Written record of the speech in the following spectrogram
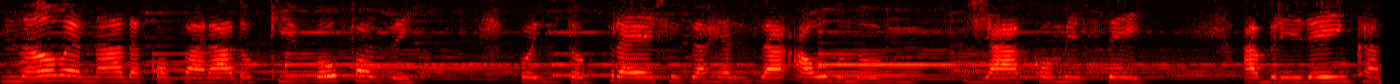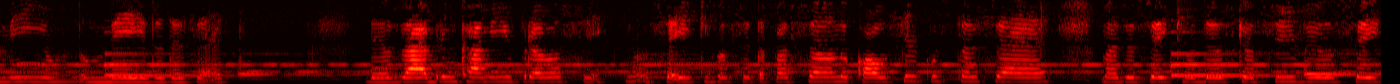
Não é nada comparado ao que vou fazer, pois estou prestes a realizar algo novo. Já comecei. Abrirei um caminho no meio do deserto. Deus abre um caminho para você. Não sei o que você está passando, qual circunstância é, mas eu sei que o Deus que eu sirvo, eu sei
